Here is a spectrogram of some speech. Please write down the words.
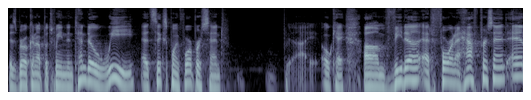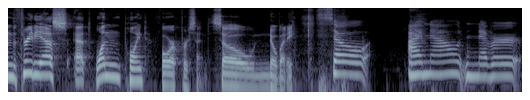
is broken up between Nintendo Wii at 6.4%. Okay. Um, Vita at 4.5%, and the 3DS at 1.4%. So nobody. So I'm now never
